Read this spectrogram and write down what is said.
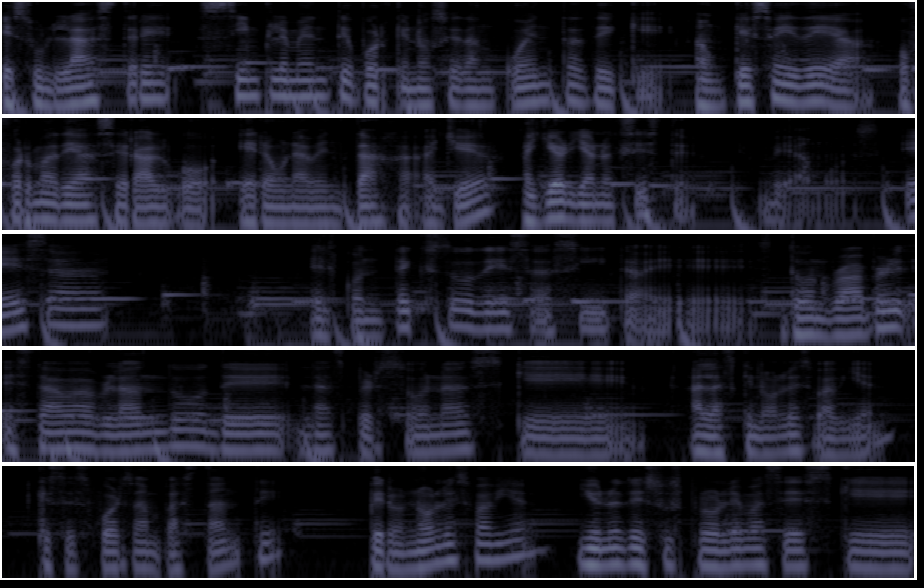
es un lastre simplemente porque no se dan cuenta de que, aunque esa idea o forma de hacer algo era una ventaja ayer, ayer ya no existe. Veamos, esa el contexto de esa cita es Don Robert estaba hablando de las personas que a las que no les va bien, que se esfuerzan bastante, pero no les va bien, y uno de sus problemas es que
